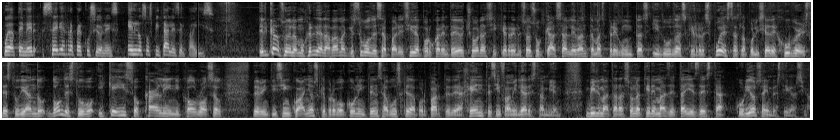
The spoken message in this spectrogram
pueda tener serias repercusiones en los hospitales del país. El caso de la mujer de Alabama que estuvo desaparecida por 48 horas y que regresó a su casa levanta más preguntas y dudas que respuestas. La policía de Hoover está estudiando dónde estuvo y qué hizo Carly Nicole Russell, de 25 años, que provocó una intensa búsqueda por parte de agentes y familiares también. Vilma Tarazona tiene más detalles de esta curiosa investigación.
